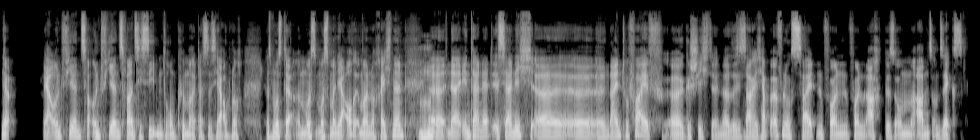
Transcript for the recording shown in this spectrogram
Ja. Ja, und 24, und 24-7 drum kümmert. Das ist ja auch noch, das muss der, muss, muss man ja auch immer noch rechnen. Mhm. Äh, ne, Internet ist ja nicht äh, äh, 9 to 5 äh, Geschichte. Ne? Dass ich sage, ich habe Öffnungszeiten von, von 8 bis um abends um 6.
